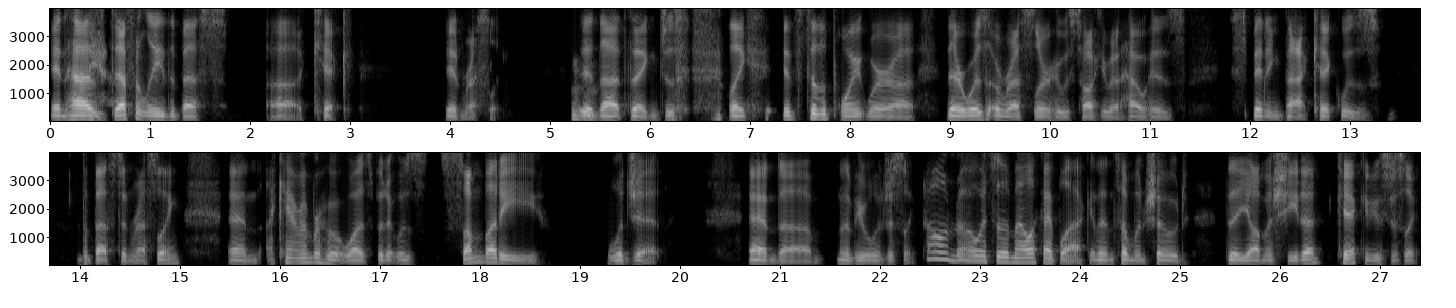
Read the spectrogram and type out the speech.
And has Man. definitely the best uh kick in wrestling. Mhm. that thing just like it's to the point where uh there was a wrestler who was talking about how his spinning back kick was the best in wrestling and I can't remember who it was, but it was somebody legit. And, um, and then people were just like, "No, no, it's a Malakai Black." And then someone showed the Yamashita kick, and he was just like,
